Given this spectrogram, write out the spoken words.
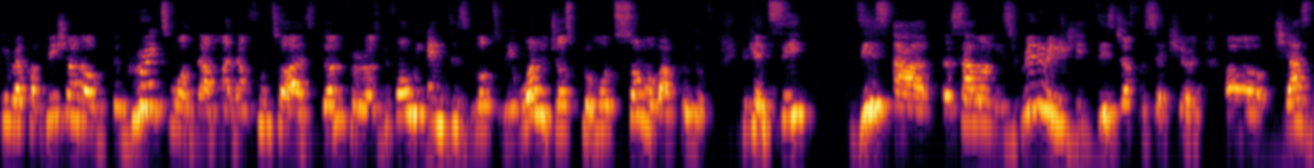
In recognition of the great work that Madam Funto has done for us, before we end this vlog today, we want to just promote some of our products. You can see this uh, salon is really, really big. This is just a section. Uh, she has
